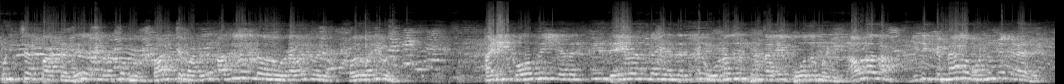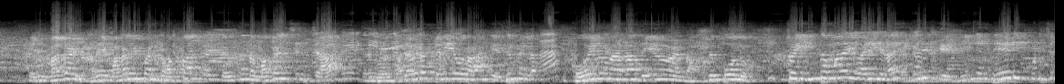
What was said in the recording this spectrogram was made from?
பிடிச்ச பாட்டு அது. எனக்கு ரொம்ப பாதிச்ச பாட்டு அதுல இருந்து ஒரு வரி வரும். ஒரு வரி வரும். அடி கோவில் எதற்கு தெய்வங்கள் எதற்கு உனது போதும் போதுமடி அவ்வளவுதான். இதுக்கு மேல ஒண்ணுமே கிடையாது. என் மகள் அதே மகளை பண்ற அப்பாக்களுக்கு வந்து அந்த மகள் சிரிச்சா அதை விட பெரிய ஒரு ஆண்டு எதுவுமே இல்லை. கோயிலும் வேண்டாம் தெய்வம் வேண்டாம் அது போதும். சோ இந்த மாதிரி வரிகளை இருக்கு நீங்க தேடி பிடிச்சு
